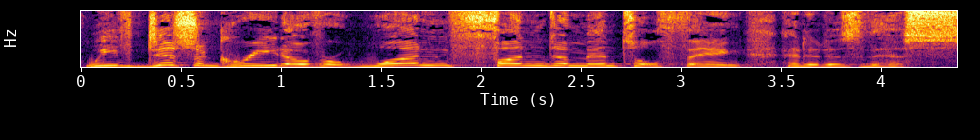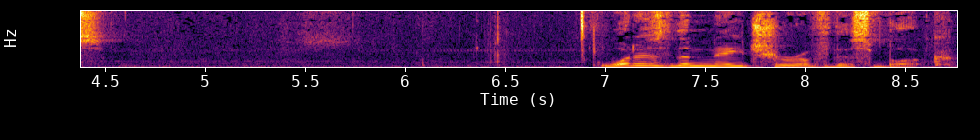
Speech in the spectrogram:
We've disagreed over one fundamental thing, and it is this What is the nature of this book?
